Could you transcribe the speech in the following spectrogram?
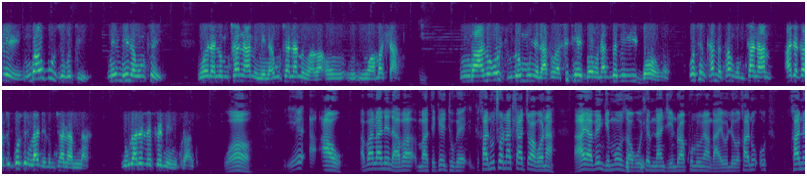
Eh, ngiba ubuza ukuthi mi- mina ngumthweni. Wena nomthanami mina umthanami ngwaka ngwamashanga. Ngibani odlula omunye lapho asithi ngeyibongo nakubeke ibongo. Kose ngikhambe phambi komthanami, athi kazi kose ngilandele umthanami na. Ngikulalela efemini Franco. Wo ye a- awu. Abalaleli aba madekhethu ke khani utsho nakuhlatshwa kona? Hayi abengimuzwa kuhle mna nje into akhulunywa ngayo le. Khani u- khani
